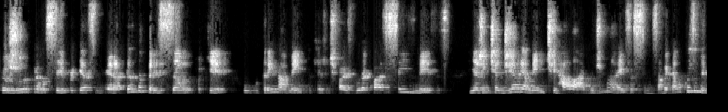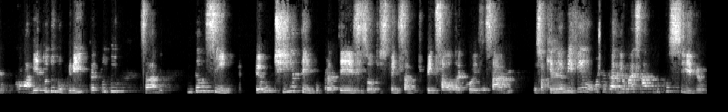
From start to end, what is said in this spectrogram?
Eu juro para você, porque assim, era tanta pressão, porque o treinamento que a gente faz dura quase seis meses. E a gente é diariamente ralado demais, assim, sabe? Aquela coisa mesmo, corre, é tudo no grito, é tudo, sabe? Então, assim, eu não tinha tempo para ter esses outros pensamentos, de pensar outra coisa, sabe? Eu só queria é. me ver longe dali o mais rápido possível.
